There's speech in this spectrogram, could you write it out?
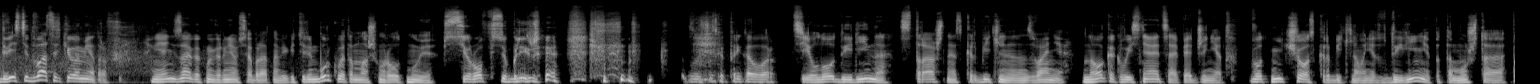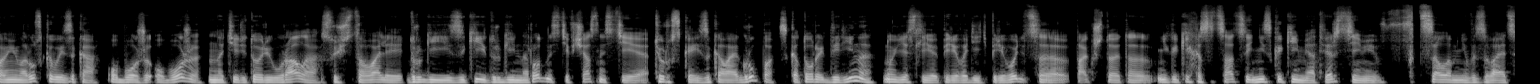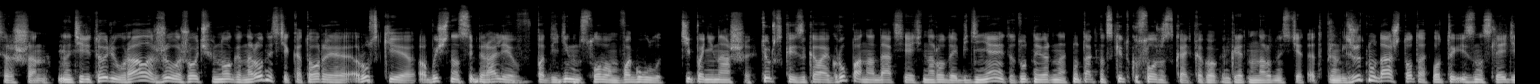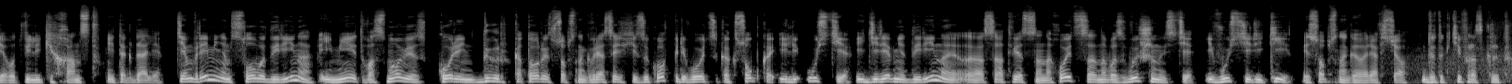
220 километров. Я не знаю, как мы вернемся обратно в Екатеринбург в этом нашем роуд-муве. Серов все ближе. Звучит как приговор. Село Дырина — страшное оскорбительное название. Но, как выясняется, опять же нет. Вот ничего оскорбительного нет в Дырине, потому что помимо русского языка «О боже, о боже», на территории Урала существовали другие языки и другие народности, в частности, тюркская языковая группа, с которой Дырина, ну, если ее переводить, переводится так, что это никаких ассоциаций ни с какими отверстиями в целом не вызывает совершенно. На территории Урала жило же очень много народностей, которые русские обычно собирали под единым словом вагулы, типа не наши. Тюркская языковая группа, она, да, все эти народы объединяет, и тут, наверное, ну так на вскидку сложно сказать, какой конкретно народности это принадлежит. Ну да, что-то вот из наследия вот великих ханств и так далее. Тем временем слово «дырина» имеет в основе корень «дыр», который, собственно говоря, с этих языков переводится как «сопка» или «устье». И деревня Дырина, э, соответственно, находится на возвышенности и в устье реки. И, собственно говоря, все. Детектив раскрыт.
